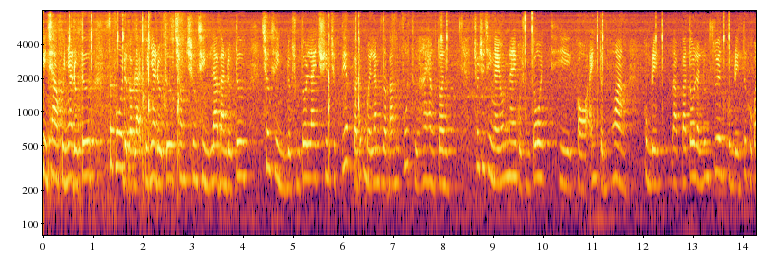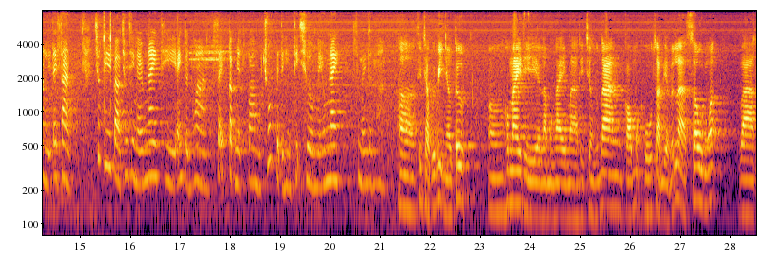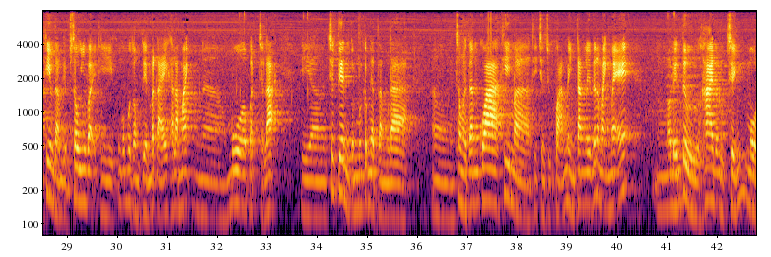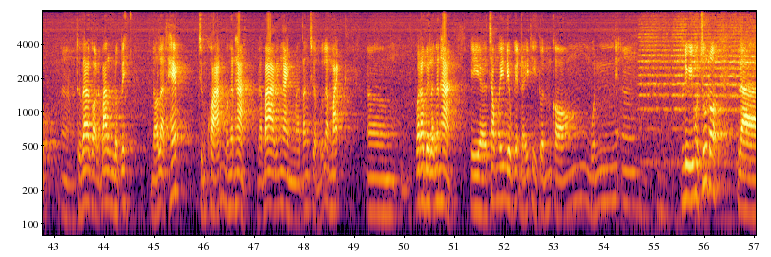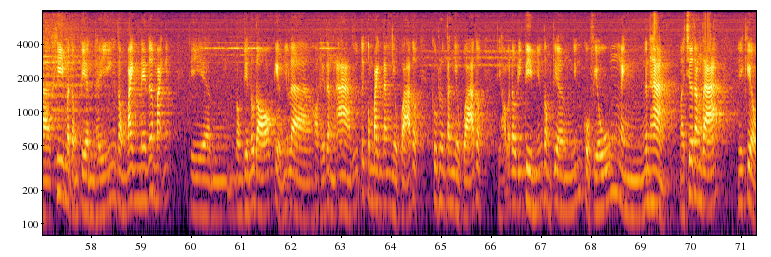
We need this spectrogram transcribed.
Kính chào quý nhà đầu tư, rất vui được gặp lại quý nhà đầu tư trong chương trình La Bàn Đầu Tư. Chương trình được chúng tôi live stream trực tiếp vào lúc 15 giờ 30 phút thứ hai hàng tuần. Trong chương trình ngày hôm nay của chúng tôi thì có anh Tuấn Hoàng cùng đến và, và tôi là Lương Xuyên cùng đến từ khối quản lý tài sản. Trước khi vào chương trình ngày hôm nay thì anh Tuấn Hoàng sẽ cập nhật qua một chút về tình hình thị trường ngày hôm nay. Xin mời anh Tuấn Hoàng. À, xin chào quý vị nhà đầu tư. À, hôm nay thì là một ngày mà thị trường chúng ta có một cú giảm điểm rất là sâu đúng không ạ? Và khi mà giảm điểm sâu như vậy thì cũng có một dòng tiền bắt đáy khá là mạnh à, mua bật trở lại. Thì à, trước tiên thì tôi muốn cập nhật rằng là à, trong thời gian qua khi mà thị trường chứng khoán mình tăng lên rất là mạnh mẽ nó đến từ hai động lực chính. Một à, thực ra gọi là ba động lực đi đó là thép chứng khoán và ngân hàng là ba cái ngành mà tăng trưởng rất là mạnh à, và đặc biệt là ngân hàng. Thì à, trong cái điều kiện đấy thì Tuấn có muốn uh, lưu ý một chút thôi là khi mà dòng tiền thấy dòng banh lên rất là mạnh ấy, thì dòng tiền đâu đó kiểu như là họ thấy rằng à ví dụ Techcombank tăng nhiều quá rồi công thương tăng nhiều quá rồi thì họ bắt đầu đi tìm những dòng tiền những cổ phiếu ngành ngân hàng mà chưa tăng giá như kiểu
